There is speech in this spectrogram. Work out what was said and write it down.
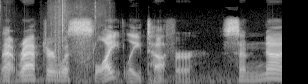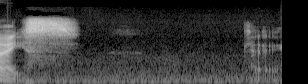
That raptor was slightly tougher, so nice. Okay.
